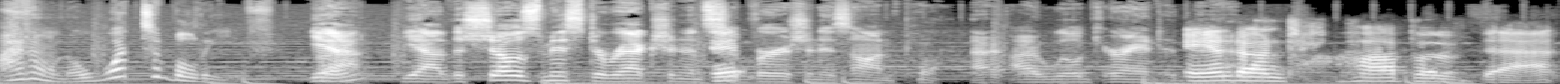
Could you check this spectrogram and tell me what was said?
i don't know what to believe yeah, right? yeah, the show's misdirection and And- subversion is on point. I, I will grant it. And that. on top of that,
